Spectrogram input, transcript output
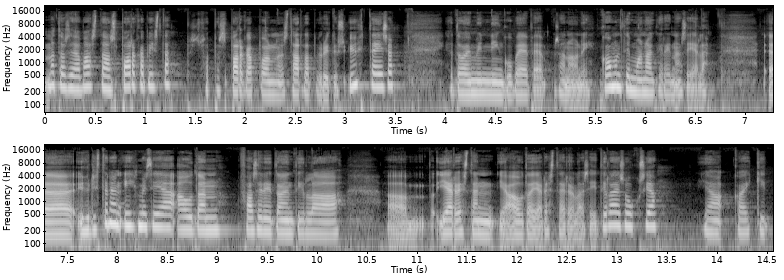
mä tosiaan vastaan Sparkapista. Sparkap on startup-yritysyhteisö ja toimin, niin kuin VP sanoi, niin community managerina siellä. yhdistelen ihmisiä, autan, fasilitoin tilaa, järjestän ja autan järjestää erilaisia tilaisuuksia. Ja kaikki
